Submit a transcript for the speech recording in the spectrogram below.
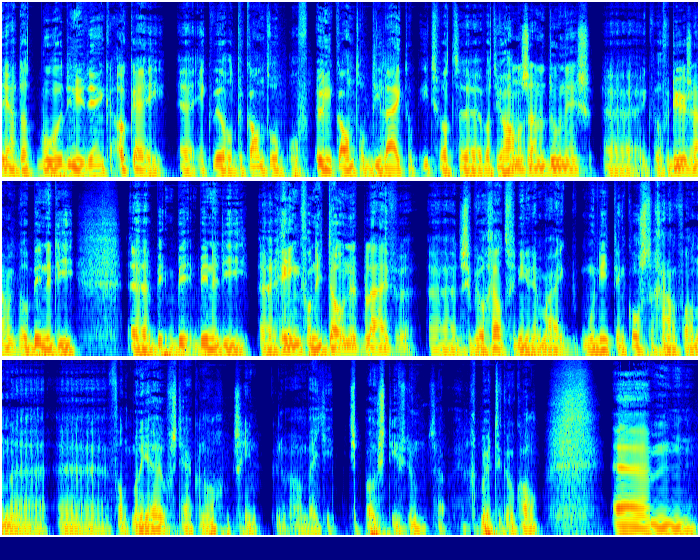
ja, dat boeren die nu denken: oké, uh, ik wil de kant op of een kant op die lijkt op iets wat, uh, wat Johannes aan het doen is. Uh, ik wil verduurzamen, ik wil binnen die, binnen die ring van die donut blijven. dus ik wil geld verdienen, maar ik moet niet ten koste gaan van, van het milieu. Of sterker nog, misschien kunnen we wel een beetje iets positiefs doen. Zo, dat gebeurt natuurlijk ook al. Um,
